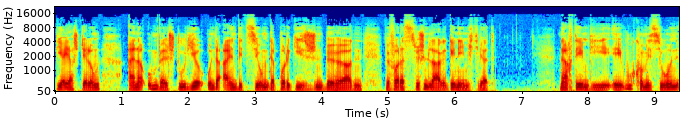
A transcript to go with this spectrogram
die Erstellung einer Umweltstudie unter Einbeziehung der portugiesischen Behörden, bevor das Zwischenlager genehmigt wird. Nachdem die EU-Kommission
